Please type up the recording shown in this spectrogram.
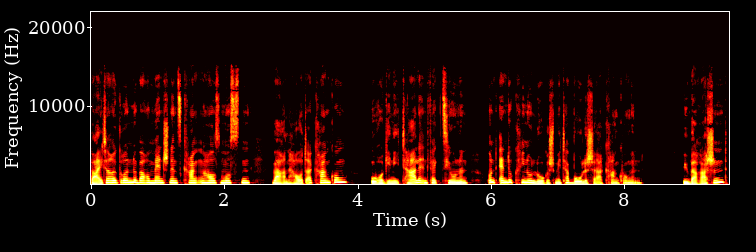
Weitere Gründe, warum Menschen ins Krankenhaus mussten, waren Hauterkrankungen urogenitale Infektionen und endokrinologisch-metabolische Erkrankungen. Überraschend,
